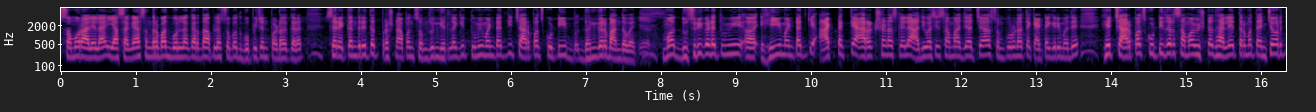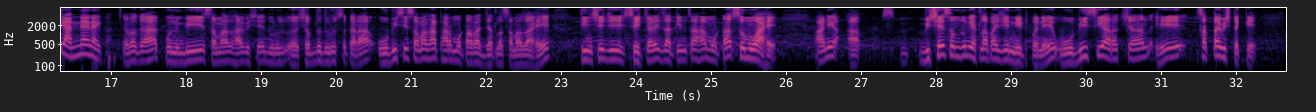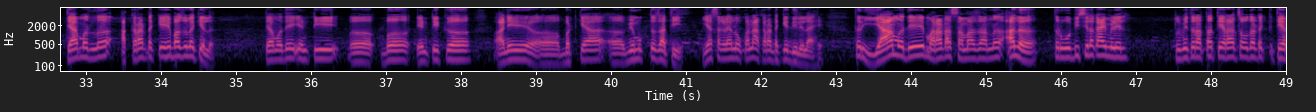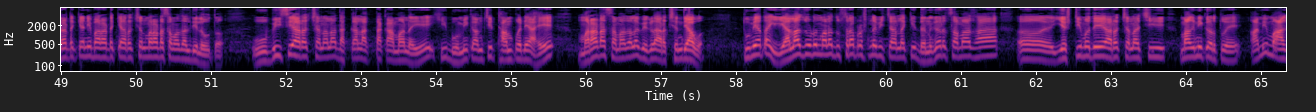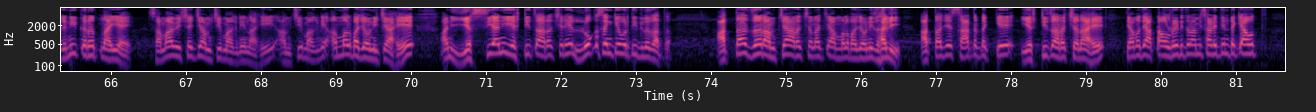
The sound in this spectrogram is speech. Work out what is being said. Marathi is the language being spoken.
समोर आलेला आहे. या सगळ्या संदर्भात बोलण्याकरता आपल्यासोबत गोपीचंद पडळकर आहेत सर एकंदरीतच प्रश्न आपण समजून घेतला की तुम्ही म्हणतात की चार पाच कोटी धनगर बांधव आहेत. मग दुसरीकडे तुम्ही हेही म्हणतात की आठ टक्के आरक्षण असलेल्या आदिवासी समाजाच्या संपूर्ण त्या कॅटेगरीमध्ये हे चार पाच कोटी जर समाविष्ट झाले तर मग त्यांच्यावरती अन्याय नाही का? बघा कुणबी समाज हा विषय दुरु शब्द दुरुस्त करा. ओबीसी समाज हा फार मोठा राज्यातला समाज आहे. तीनशे जी सेहेचाळीस जातींचा हा मोठा समूह आहे. आणि विषय समजून घेतला पाहिजे नीटपणे. ओबीसी आरक्षण हे सत्तावीस टक्के. त्यामधलं अकरा टक्के हे बाजूला केलं. त्यामध्ये एन टी ब एन टी क आणि भटक्या विमुक्त जाती या सगळ्या लोकांना अकरा टक्के दिलेलं आहे. तर यामध्ये मराठा समाजानं आलं तर ओबीसीला काय मिळेल? तुम्ही तर आता तेरा चौदा टक्के तेरा टक्के आणि बारा टक्के आरक्षण मराठा समाजाला दिलं होतं. ओबीसी आरक्षणाला धक्का लागता कामा नये ही भूमिका आमची ठामपणे आहे. मराठा समाजाला वेगळं आरक्षण द्यावं. तुम्ही आता याला जोडून मला दुसरा प्रश्न विचारला की धनगर समाज हा एस टीमध्ये आरक्षणाची मागणी करतोय. आम्ही मागणी करत नाही आहे. समावेशाची आमची मागणी नाही. आमची मागणी अंमलबजावणीची आहे. आणि एस सी आणि एस टीचं आरक्षण हे लोकसंख्येवरती दिलं जातं. आता जर आमच्या आरक्षणाची अंमलबजावणी झाली आता जे सात टक्के एस टीचं आरक्षण आहे त्यामध्ये आता ऑलरेडी तर आम्ही साडेतीन टक्के आहोत.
